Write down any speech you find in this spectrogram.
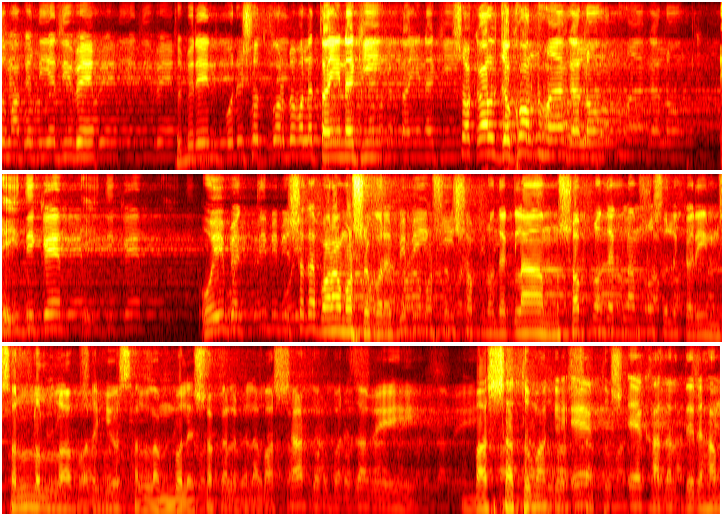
তোমাকে দিয়ে দিবে। তুমি ঋণ পরিশোধ করবে বলে তাই নাকি? সকাল যখন হয়ে গেল, এই দিকে ওই ব্যক্তি বিবির সাথে পরামর্শ করে, বিবি, কি স্বপ্ন দেখলাম? স্বপ্ন দেখলাম রসুল করিম সাল্লাল্লাহু আলাইহি ওয়াসাল্লাম বলে, সকালবেলা বাদশার দরবারে যাবে। বাদশাহ তোমাকে এক হাজার দেড়হাম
